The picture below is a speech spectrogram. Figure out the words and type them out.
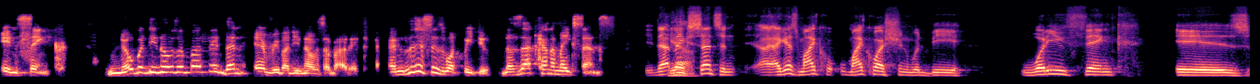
in sync. Nobody knows about it, then everybody knows about it. And this is what we do. Does that kind of make sense? That yeah. makes sense. And I guess my my question would be what do you think is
